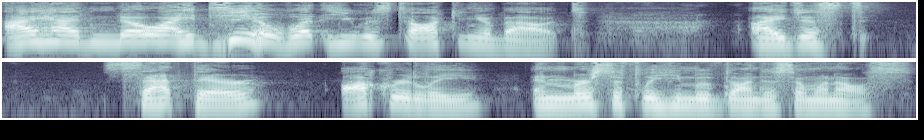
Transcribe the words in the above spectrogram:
I had no idea what he was talking about. I just sat there awkwardly, and mercifully, he moved on to someone else.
